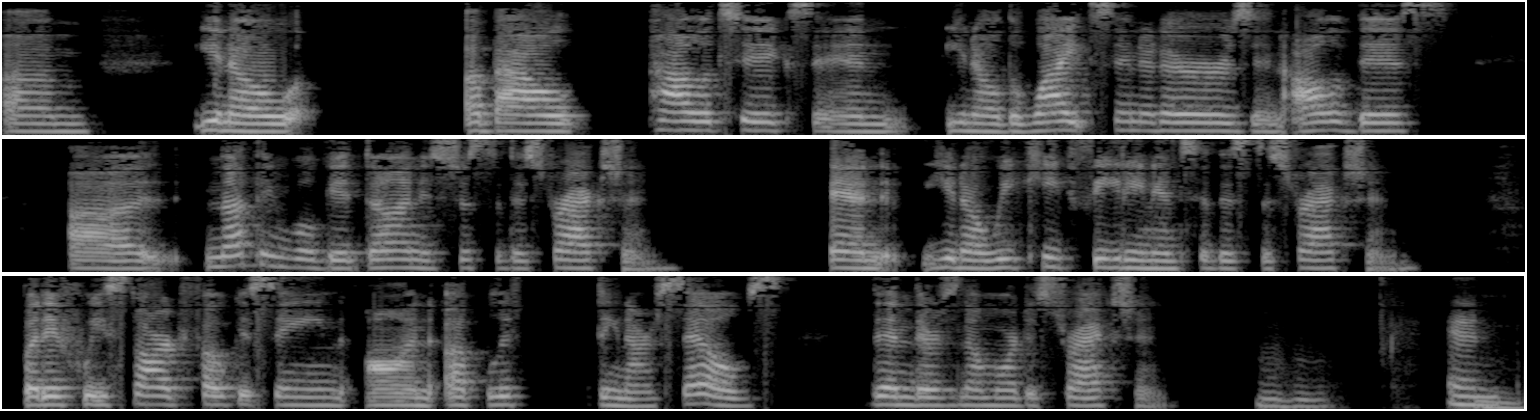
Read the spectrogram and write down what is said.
um, you know, about politics and, you know, the white senators and all of this, uh, nothing will get done. It's just a distraction. And, you know, we keep feeding into this distraction. But if we start focusing on uplifting ourselves, then there's no more distraction. Mm-hmm. And mm.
